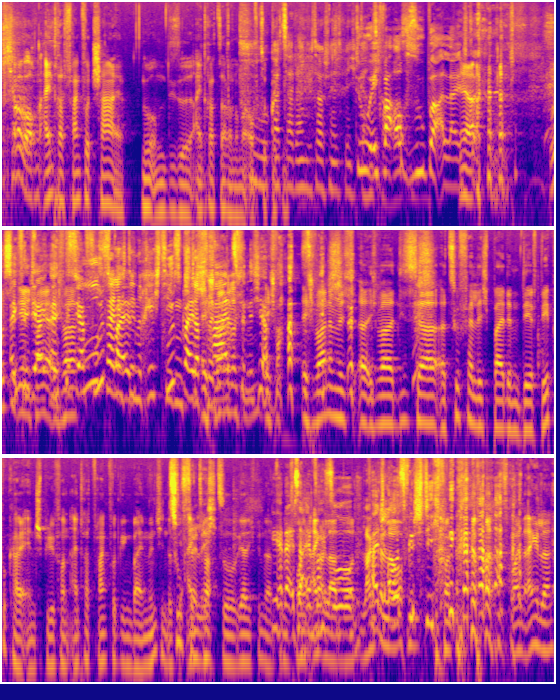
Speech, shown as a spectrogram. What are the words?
Ich habe aber auch einen Eintracht Frankfurt Schal, nur um diese Eintracht-Sache nochmal Oh, Gott aufzupacken. sei Dank, ich dachte schon, jetzt bin ich Du, ganz ich war auch raus. super erleichtert. Ja. Wusstet Ich ihr, ich war ja, ich war, ja Zufällig Fußball, den richtigen finde ich ja ich, ich war nämlich, äh, ich war dieses Jahr äh, zufällig bei dem DFB-Pokal-Endspiel von Eintracht Frankfurt gegen Bayern München. Das Zufällig. Eintracht so, ja, ich bin da Ja, von da ist Freund eingeladen so worden. Lang falsch gelaufen. ausgestiegen. von einem Freund eingeladen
